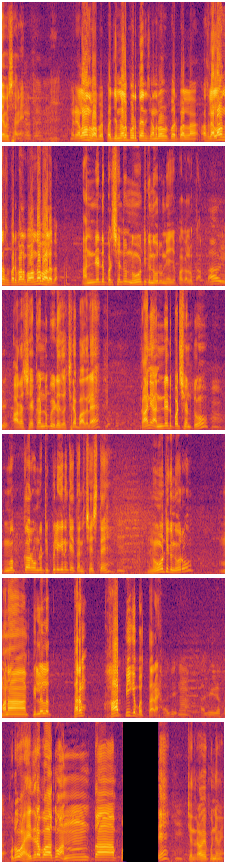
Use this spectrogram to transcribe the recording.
వ్యవసాయం మరి ఎలా ఉంది బాబాయ్? పద్దెనిమిది నెలలు పూర్తయింది చంద్రబాబు పరిపాలన. అసలు ఎలా ఉంది? అసలు పరిపాలన బాగుందా బాగాలేదా? హండ్రెడ్ పర్సెంట్ నూటికి నూరు నేను చెప్పగలుగుతా. అర సెకండ్కు ఇడే వచ్చిన బాధలే. కానీ హండ్రెడ్ పర్సెంట్ ఇంకొక రెండు టిప్పులు కనుక ఇతను చేస్తే నూటికి నూరు మన పిల్లల తరం హ్యాపీగా కథ. ఇప్పుడు హైదరాబాదు అంత చంద్రబాబు పుణ్యమే.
